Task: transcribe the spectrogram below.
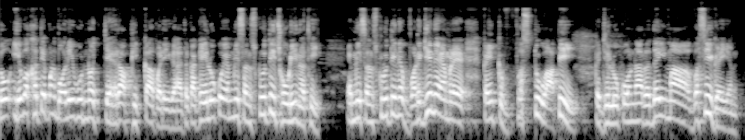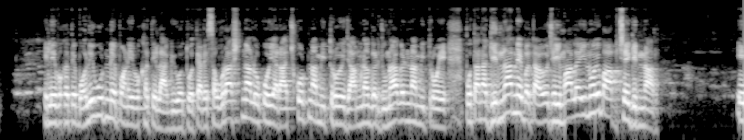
તો એ વખતે પણ બોલિવૂડનો ચહેરા ફિક્કા પડી ગયા હતા. કારણ કે એ લોકો એમની સંસ્કૃતિ છોડી નથી. એમની સંસ્કૃતિને વળગીને એમણે કંઈક વસ્તુ આપી કે જે લોકોના હૃદયમાં વસી ગઈ એમ. એટલે એ વખતે બોલિવૂડને પણ એ વખતે લાગ્યું હતું. અત્યારે સૌરાષ્ટ્રના લોકોએ રાજકોટના મિત્રોએ, જામનગર, જુનાગઢના મિત્રોએ પોતાના ગિરનારને બતાવ્યો છે. હિમાલયનો બાપ છે ગિરનાર. એ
